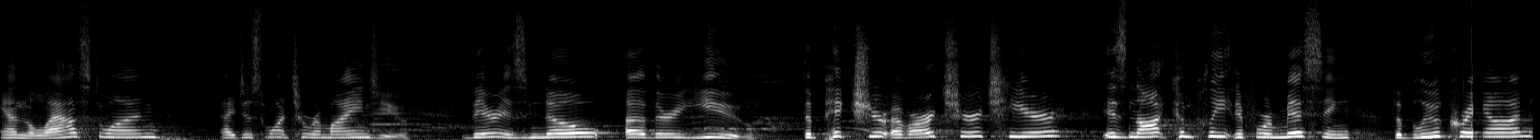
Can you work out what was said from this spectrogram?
And the last one, I just want to remind you there is no other you. The picture of our church here is not complete if we're missing the blue crayon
